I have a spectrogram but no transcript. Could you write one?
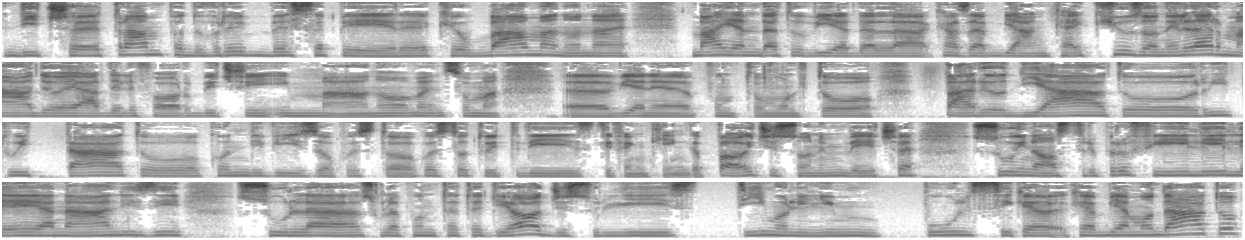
dice Trump dovrebbe sapere che Obama non è mai andato via dalla Casa Bianca, è chiuso nell'armadio e ha delle forbici in mano, ma insomma eh, viene appunto molto parodiato, ritwittato, condiviso questo, questo tweet di Stephen King. Poi ci sono invece sui nostri profili le analisi sulla, sulla puntata di oggi, sugli stimoli, gli impulsi impulsi che, che abbiamo dato.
